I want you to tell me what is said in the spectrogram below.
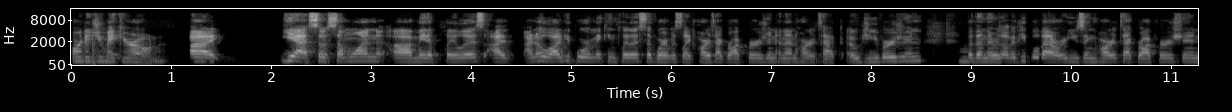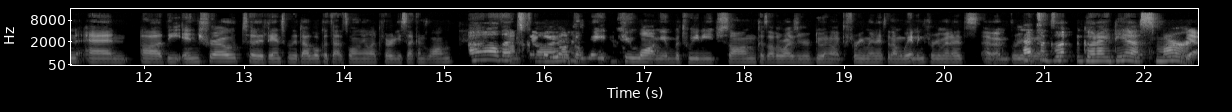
or did you make your own? Uh yeah, so someone uh made a playlist. I I know a lot of people were making playlists of where it was like Heart Attack Rock version and then Heart Attack OG version. But then there was other people that were using Heart Attack Rock version and uh the intro to Dance with the Devil because that's only like 30 seconds long. Oh, Um, that's so you don't have to wait too long in between each song because otherwise you're doing like three minutes and I'm waiting three minutes and then three That's a good good idea. Smart. Yeah.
